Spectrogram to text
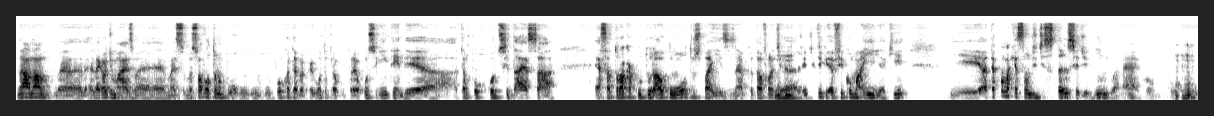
Não, não, é, é legal demais, é, mas, mas, só voltando um, um, um pouco até para a pergunta, para eu conseguir entender até um pouco quando se dá essa, essa troca cultural com outros países, né? Porque eu estava falando, uhum. de, a gente fica, fica uma ilha aqui, e até por uma questão de distância de língua, né, como, como uhum.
